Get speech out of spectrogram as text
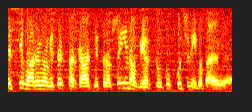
इसके बारे में अभी तक सरकार की तरफ़ से इन अभ्यर्थियों को कुछ नहीं बताया गया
